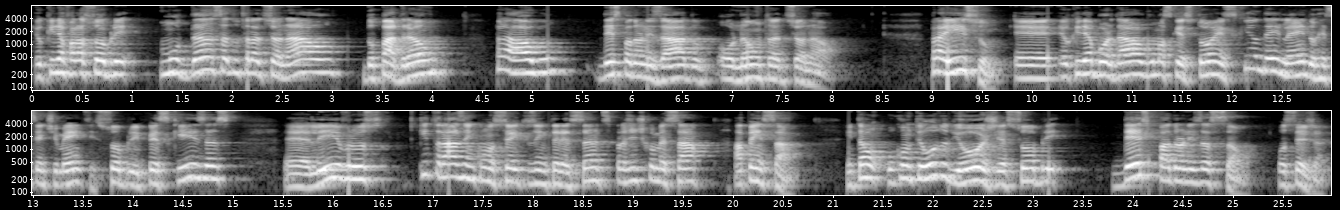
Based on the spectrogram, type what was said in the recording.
eu queria falar sobre mudança do tradicional, do padrão, para algo despadronizado ou não tradicional. Para isso, é, eu queria abordar algumas questões que andei lendo recentemente sobre pesquisas, é, livros que trazem conceitos interessantes para a gente começar a pensar. Então, o conteúdo de hoje é sobre despadronização, ou seja,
